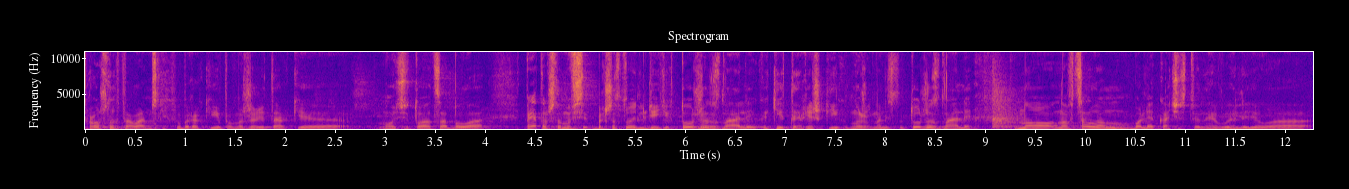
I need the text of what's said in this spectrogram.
прошлых парламентских выборах в Киеве по мажоритарке ну, ситуация была... Понятно, что мы все, большинство людей их тоже знали, какие-то грешки мы, журналисты, тоже знали, но, но в целом более качественный выглядело,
